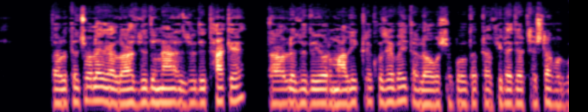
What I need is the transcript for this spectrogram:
তাহলে তো চলে গেল। আর যদি না, যদি থাকে, তাহলে যদি ওর মালিককে খুঁজে পাই, তাহলে অবশ্যই কবুতরটা ফিরে দেওয়ার চেষ্টা করব।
